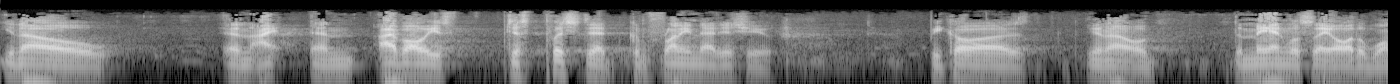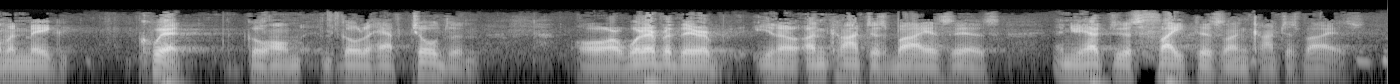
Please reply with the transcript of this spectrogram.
you know, and I and I've always just pushed at confronting that issue because you know the man will say, "Oh, the woman may quit, go home, go to have children," or whatever their you know unconscious bias is and you have to just fight this unconscious bias. Mm-hmm.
